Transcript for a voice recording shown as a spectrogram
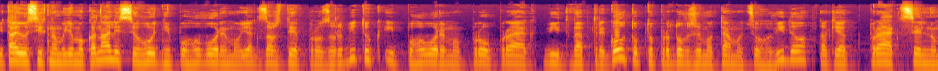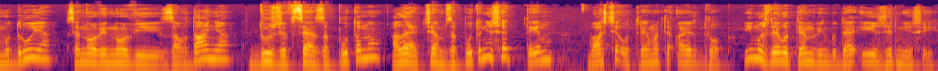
Вітаю усіх на моєму каналі. Сьогодні поговоримо, як завжди, про заробіток і поговоримо про проект від Web3Go, тобто продовжуємо тему цього відео, так як проект сильно мудрує, все нові нові завдання, дуже все запутано, але чим запутаніше, тим важче отримати airdrop. І можливо тим він буде і жирніший.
